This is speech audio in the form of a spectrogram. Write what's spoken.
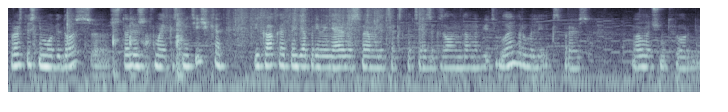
просто сниму видос, э, что лежит в моей косметичке, и как это я применяю на своем лице. Кстати, я заказала недавно бьюти блендер в AliExpress, и он очень твердый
